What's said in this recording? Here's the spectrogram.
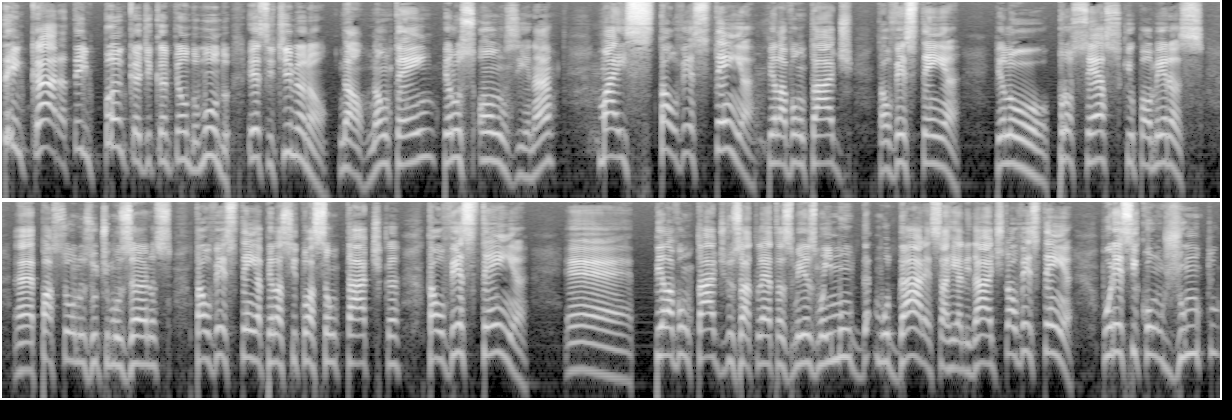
Tem cara, tem panca de campeão do mundo esse time ou não? Não, não tem pelos 11, né? Mas talvez tenha pela vontade, talvez tenha pelo processo que o Palmeiras é, passou nos últimos anos, talvez tenha pela situação tática, talvez tenha é, pela vontade dos atletas mesmo em muda, mudar essa realidade, talvez tenha por esse conjunto,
